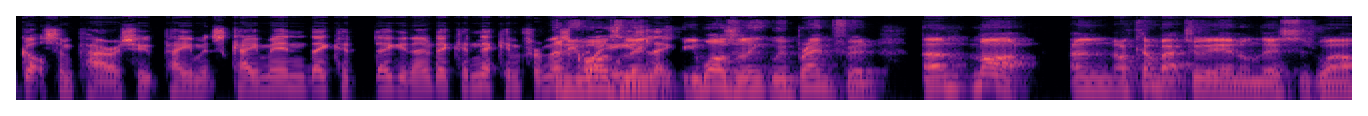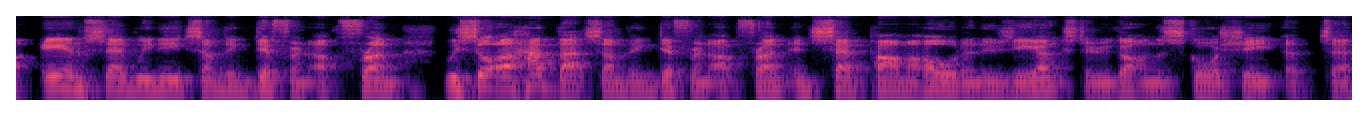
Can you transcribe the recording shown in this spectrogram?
got some parachute payments came in, they could they you know they could nick him from us and he quite was easily. Linked, he was linked with Brentford. Um, Mark, and I'll come back to Ian on this as well. Ian said we need something different up front. We sort of had that something different up front in Seb Palmer Houlden, who's a youngster who got on the score sheet at uh,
